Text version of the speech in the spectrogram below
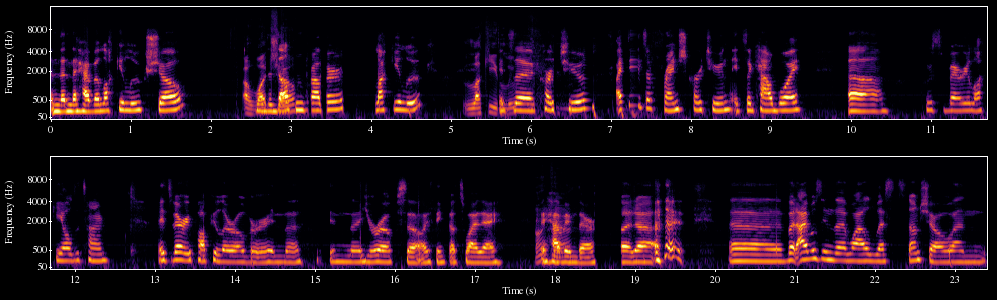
and then they have a Lucky Luke show. A what the show? Dalton brother, Lucky Luke. Lucky It's Luke. It's a cartoon. I think it's a French cartoon. It's a cowboy uh, who's very lucky all the time. It's very popular over in the in the Europe, so I think that's why they they have him there. But uh, uh, but I was in the Wild West stunt show, and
